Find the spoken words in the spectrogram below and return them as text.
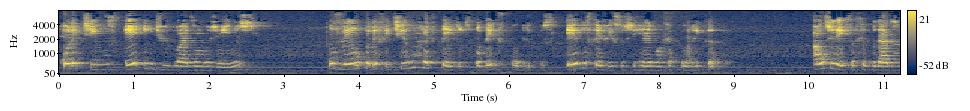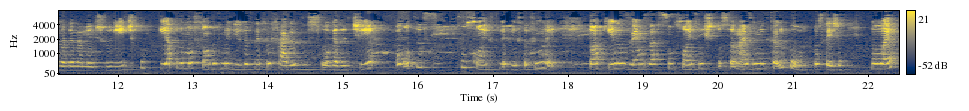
coletivos e individuais homogêneos, o zelo pelo efetivo respeito dos poderes públicos e dos serviços de relevância pública aos direitos assegurados no ordenamento jurídico e a promoção das medidas necessárias de sua garantia, outras funções previstas em lei. Então, aqui nós vemos as funções institucionais do Ministério Público, ou seja, não é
